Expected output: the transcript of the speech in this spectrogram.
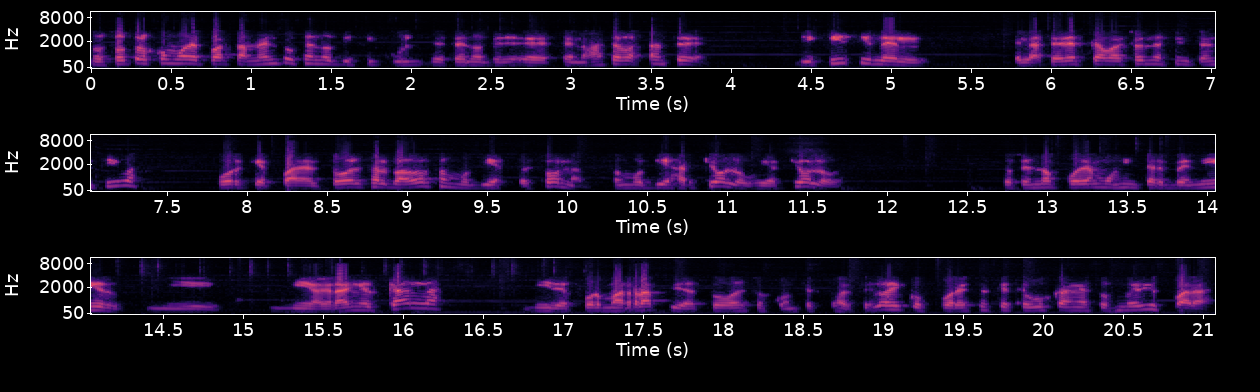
Nosotros como departamento se nos, nos, eh, se nos hace bastante difícil el, hacer excavaciones intensivas porque para todo El Salvador somos 10 personas, somos 10 arqueólogos y arqueólogos. Entonces no podemos intervenir ni, a gran escala ni de forma rápida todos esos contextos arqueológicos. Por eso es que se buscan esos medios para,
